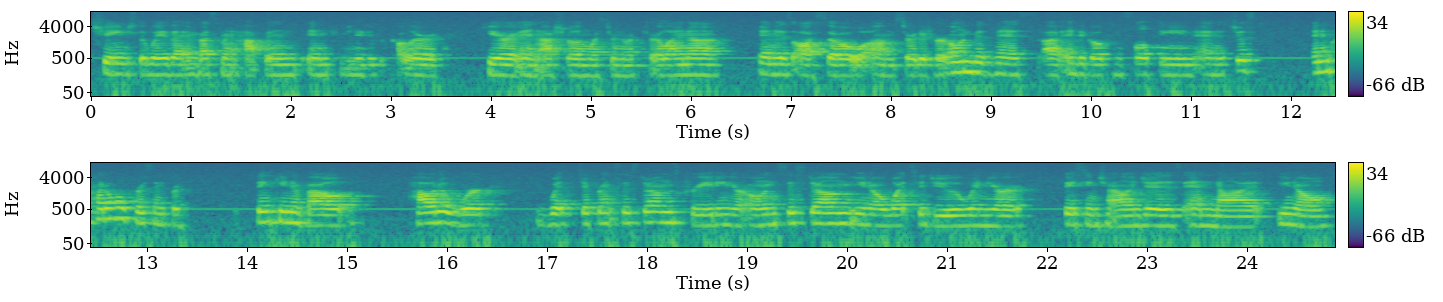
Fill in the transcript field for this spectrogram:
changed the way that investment happens in communities of color here in Asheville and Western North Carolina and has also um, started her own business, uh, Indigo Consulting, and is just an incredible person for thinking about how to work with different systems, creating your own system, you know, what to do when you're facing challenges and not, you know,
